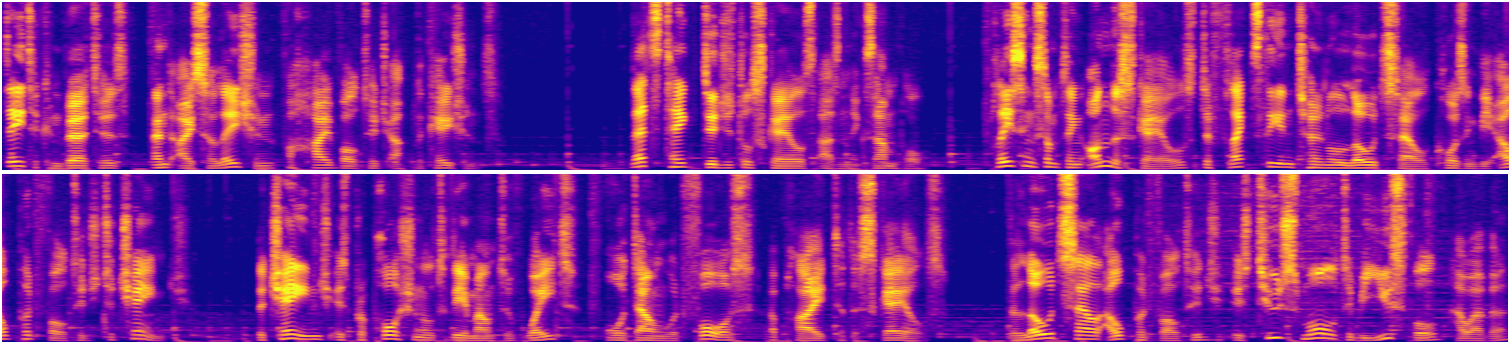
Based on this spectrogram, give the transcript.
data converters, and isolation for high voltage applications. Let's take digital scales as an example. Placing something on the scales deflects the internal load cell causing the output voltage to change. The change is proportional to the amount of weight, or downward force, applied to the scales. The load cell output voltage is too small to be useful, however,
